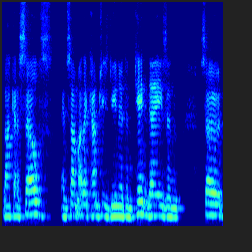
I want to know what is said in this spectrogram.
like ourselves and some other countries doing it in 10 days. And so,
